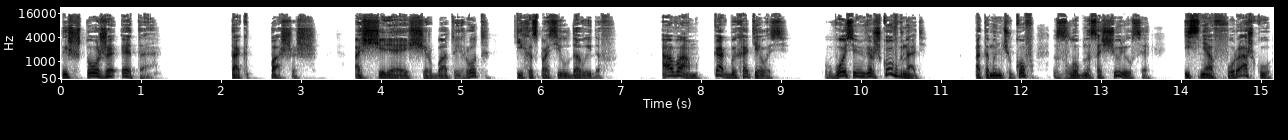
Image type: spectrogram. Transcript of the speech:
«Ты что же это?» «Так пашешь?» Ощеряя щербатый рот, тихо спросил Давыдов. «А вам как бы хотелось? Восемь вершков гнать?» Атаманчуков злобно сощурился и, сняв фуражку,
